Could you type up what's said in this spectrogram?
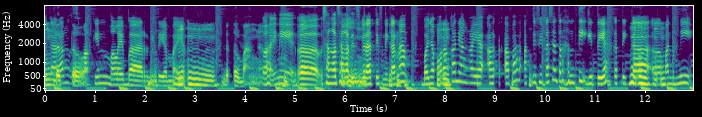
sekarang betul. semakin melebar gitu ya Mbak ya. Mm-mm, betul banget. Wah ini eh, sangat-sangat Mm-mm. inspiratif nih karena banyak orang kan yang kayak apa aktivitasnya terhenti gitu ya ketika mm-mm. pandemi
